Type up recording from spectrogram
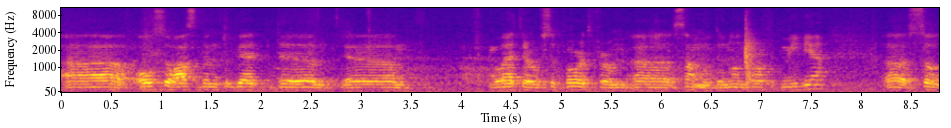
Also ask them to get the letter of support from uh, some of the non-profit media. Uh, so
